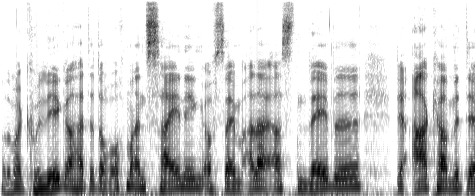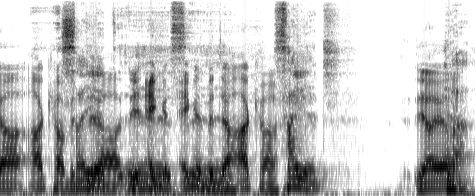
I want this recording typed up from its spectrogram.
warte mal, Kollege hatte doch auch mal ein Signing auf seinem allerersten Label, der AK mit der AK mit Sayed, der, nee, Engel, äh, Engel mit der AK. Sayed. Ja, ja. ja.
